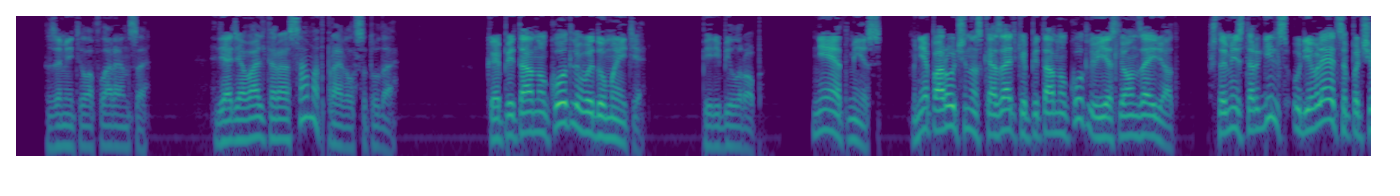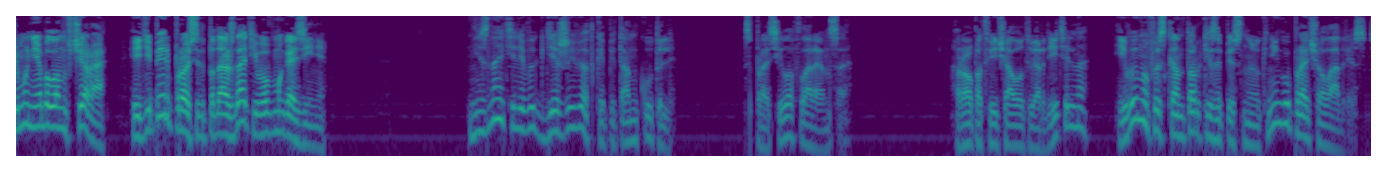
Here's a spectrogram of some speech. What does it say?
— заметила Флоренса. «Дядя Вальтера сам отправился туда?» «Капитану Котлю, вы думаете?» — перебил Роб. «Нет, мисс. Мне поручено сказать капитану Кутлю, если он зайдет, что мистер Гильс удивляется, почему не был он вчера, и теперь просит подождать его в магазине». «Не знаете ли вы, где живет капитан Кутль?» — спросила Флоренса. Роб отвечал утвердительно и, вынув из конторки записную книгу, прочел адрес.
